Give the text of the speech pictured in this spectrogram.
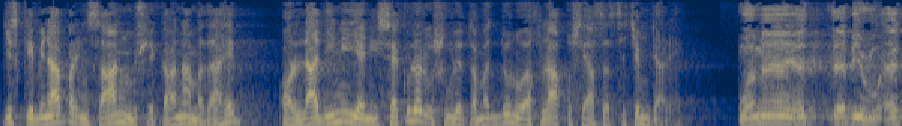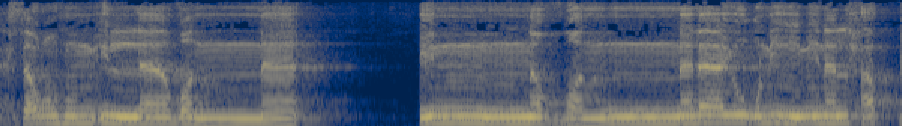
جس کے بنا پر انسان مشرکانہ مذاہب اور لادینی یعنی سیکولر اصول تمدن و اخلاق و سیاست سے چمٹا رہے۔ وما يتبع أكثرهم إلا ظنا، إن الظن لا يغني من الحق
